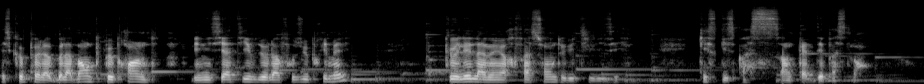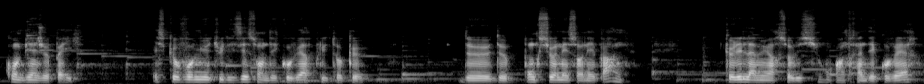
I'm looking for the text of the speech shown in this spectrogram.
Est-ce que la, banque peut prendre l'initiative de la supprimer Quelle est la meilleure façon de l'utiliser? Qu'est-ce qui se passe en cas de dépassement? Combien je paye? Est-ce que vaut mieux utiliser son découvert plutôt que de, ponctionner son épargne? Quelle est la meilleure solution entre un découvert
